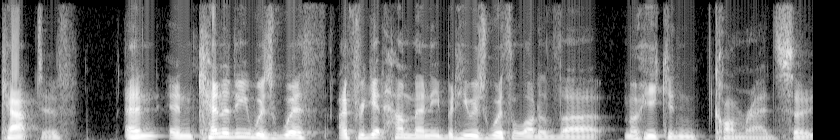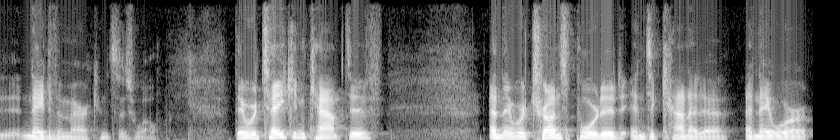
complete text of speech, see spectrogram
captive. And and Kennedy was with I forget how many, but he was with a lot of uh, Mohican comrades, so Native Americans as well. They were taken captive, and they were transported into Canada, and they were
